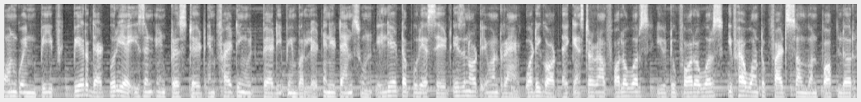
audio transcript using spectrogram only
ongoing beef, appear that Topuria isn't interested in fighting with Paddy Pimblett anytime soon. Ilia Topuria said, he's not even ranked. What he got? Like Instagram followers, YouTube followers? If I want to fight someone popular,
